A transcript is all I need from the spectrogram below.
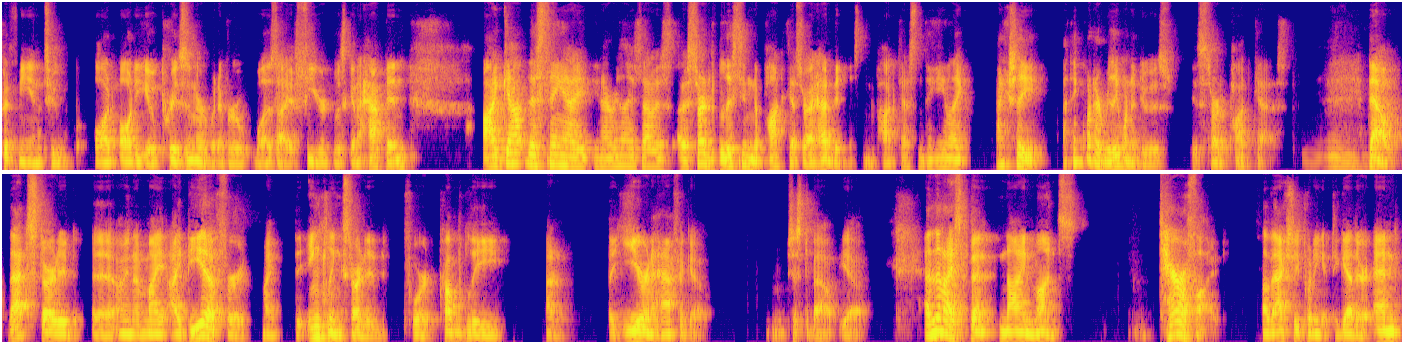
put me into audio prison or whatever it was I feared was going to happen, I got this thing. I, you know, I realized I was, I started listening to podcasts, or I had been listening to podcasts, and thinking like, actually, I think what I really want to do is is start a podcast. Mm. Now that started. Uh, I mean, my idea for my the inkling started for probably know, a year and a half ago, just about yeah. And then I spent nine months terrified of actually putting it together and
